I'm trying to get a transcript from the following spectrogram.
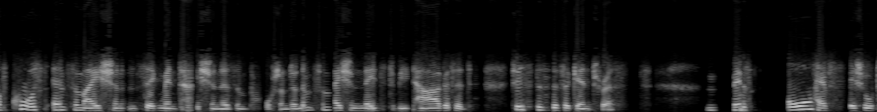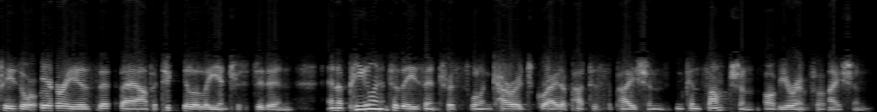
Of course, information and segmentation is important and information needs to be targeted to specific interests. Members have specialties or areas that they are particularly interested in, and appealing to these interests will encourage greater participation and consumption of your information.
